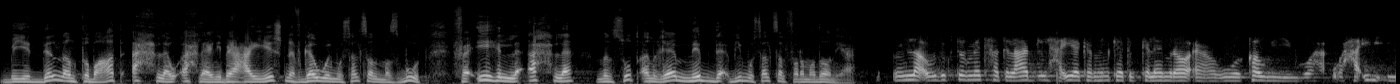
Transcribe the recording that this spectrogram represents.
بيديلنا انطباعات أحلى وأحلى. يعني بيعيشنا في جو المسلسل مظبوط. فإيه اللي أحلى من صوت أنغام نبدأ بيه مسلسل في رمضان يعني؟ لا ودكتور مدحت العدل الحقيقة كمان كاتب كلام رائع وقوي وح- وحقيقي.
